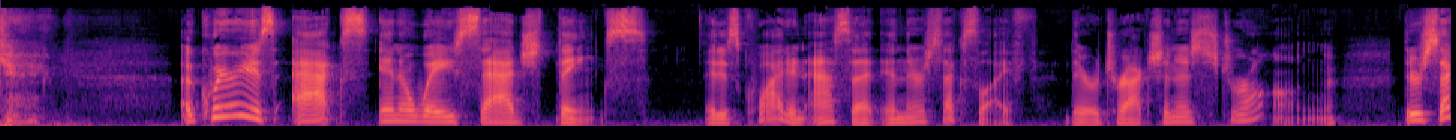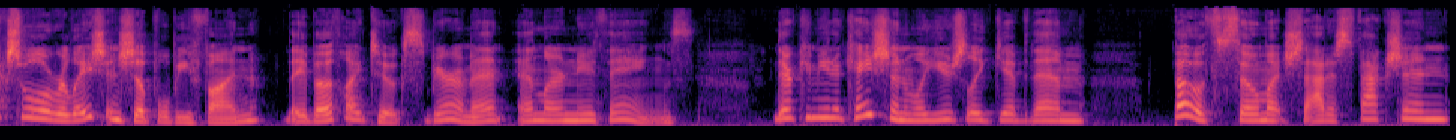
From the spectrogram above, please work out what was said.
Okay. Aquarius acts in a way Sag thinks. It is quite an asset in their sex life. Their attraction is strong. Their sexual relationship will be fun. They both like to experiment and learn new things. Their communication will usually give them both so much satisfaction.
